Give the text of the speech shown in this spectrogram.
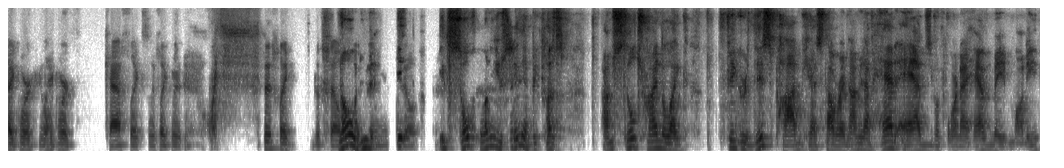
like we're like we're Catholics. It's like we're it's like the self. No, dude, it, it's so funny you say that because I'm still trying to like figure this podcast out right now. I mean, I've had ads before and I have made money,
